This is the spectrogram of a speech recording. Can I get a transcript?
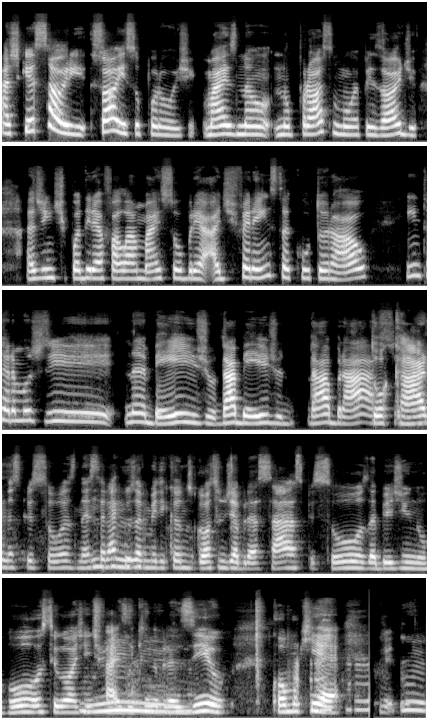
Acho que é só, isso por hoje. Mas no, no próximo episódio, a gente poderia falar mais sobre a diferença cultural em termos de né, beijo, dar beijo, dar abraço. Tocar nas pessoas, né? Será que os Uhum. americanos gostam de abraçar as pessoas, dar beijinho no rosto, igual a gente faz aqui no Hum. Brasil? Como que é? Hum,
